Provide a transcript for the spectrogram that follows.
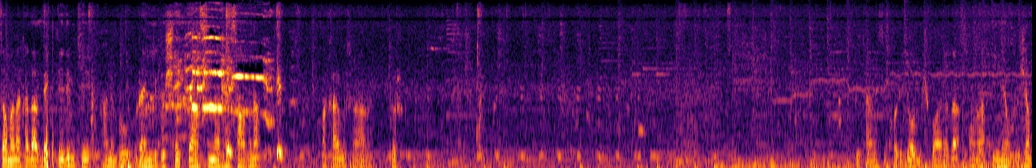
zamana kadar bekledim ki hani bu rengi bu şekli alsınlar hesabına. Bakar mısın abi? Dur. Tanesi korize olmuş bu arada. Ona iğne vuracağım.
